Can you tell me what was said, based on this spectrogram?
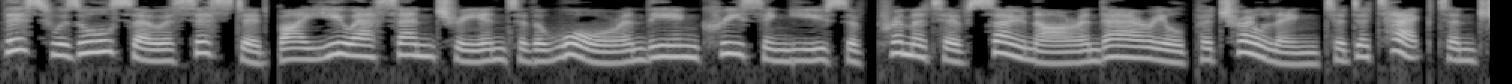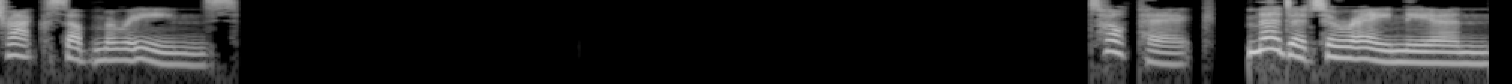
This was also assisted by U.S. entry into the war and the increasing use of primitive sonar and aerial patrolling to detect and track submarines. Mediterranean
